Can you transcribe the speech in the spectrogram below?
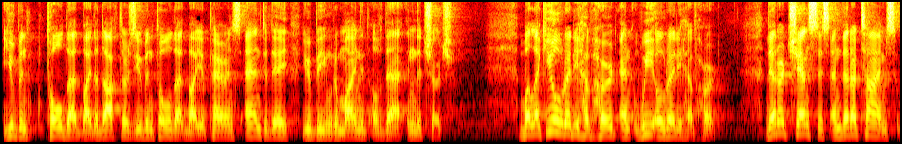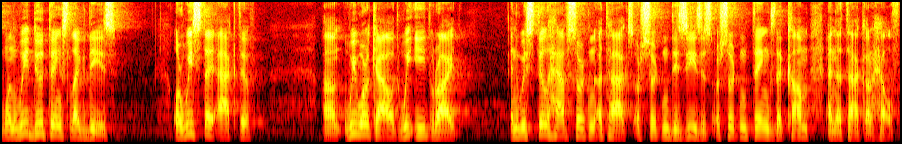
you've been told that by the doctors, you've been told that by your parents, and today you're being reminded of that in the church. But like you already have heard and we already have heard, there are chances and there are times when we do things like these, or we stay active, um, we work out, we eat right, and we still have certain attacks or certain diseases or certain things that come and attack our health.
